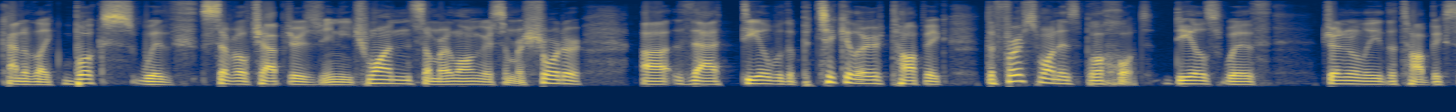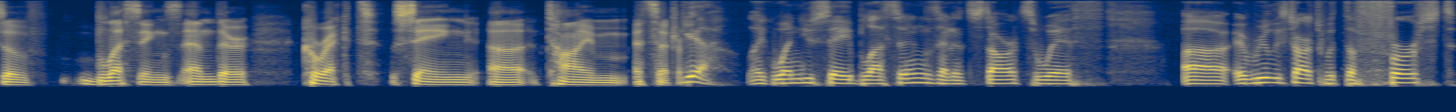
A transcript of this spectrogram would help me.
kind of like books with several chapters in each one. Some are longer, some are shorter. Uh, that deal with a particular topic. The first one is brachot, deals with generally the topics of blessings and their correct saying, uh, time, etc. Yeah, like when you say blessings, and it starts with, uh, it really starts with the first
